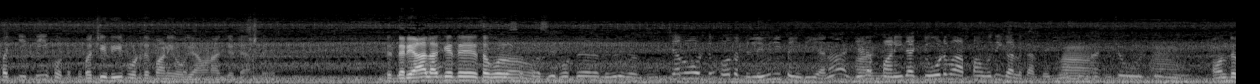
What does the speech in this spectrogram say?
25-30 ਫੁੱਟ ਤੇ। 25-30 ਫੁੱਟ ਤੇ ਪਾਣੀ ਹੋ ਗਿਆ ਹੁਣ ਅੱਜ ਦੇ ਟਾਈਮ ਤੇ। ਤੇ ਦਰਿਆ ਲੱਗੇ ਤੇ ਸਗੋਂ ਚਲੋ ਉਹ ਤਾਂ ਡਿਲੀਵਰੀ ਪੈਂਦੀ ਆ ਨਾ। ਜਿਹੜਾ ਪਾਣੀ ਦਾ ਚੋੜ ਵਾ ਆਪਾਂ ਉਹਦੀ ਗੱਲ ਕਰਦੇ ਜੀ ਹਾਂ। ਹੁਣ ਤੇ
